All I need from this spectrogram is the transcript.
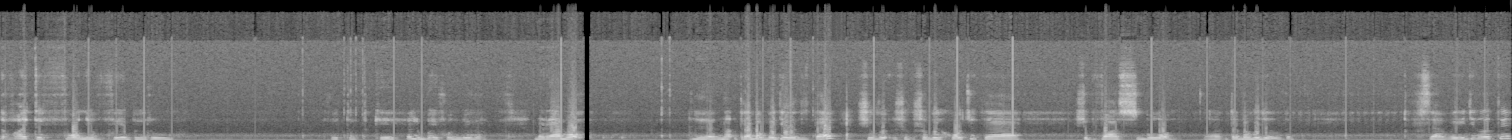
Давайте фон виберу. Давайте такий. Я любий фон виберу. Беремо. е, Треба виділити те, що ви, що, що ви хочете, щоб у вас було. Е, Треба виділити. Все виділити.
